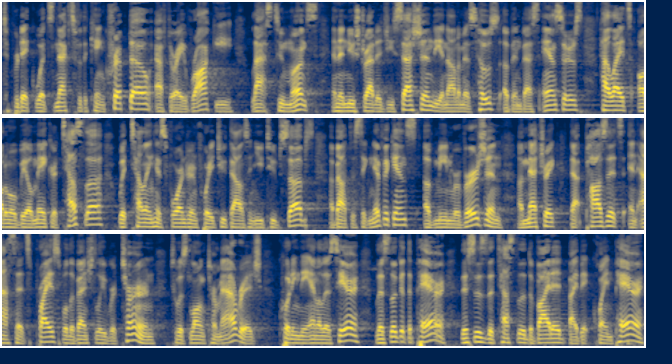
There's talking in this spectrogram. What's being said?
to predict what's next for the king crypto after a rocky last two months and a new strategy session. The anonymous host of Invest Answers highlights automobile maker Tesla with telling his 442,000 YouTube subs about the significance of mean reversion, a metric that posits an asset's price will eventually return to its long-term average. Quoting the analyst here, let's look at the pair. This is the Tesla divided by Bitcoin pair,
